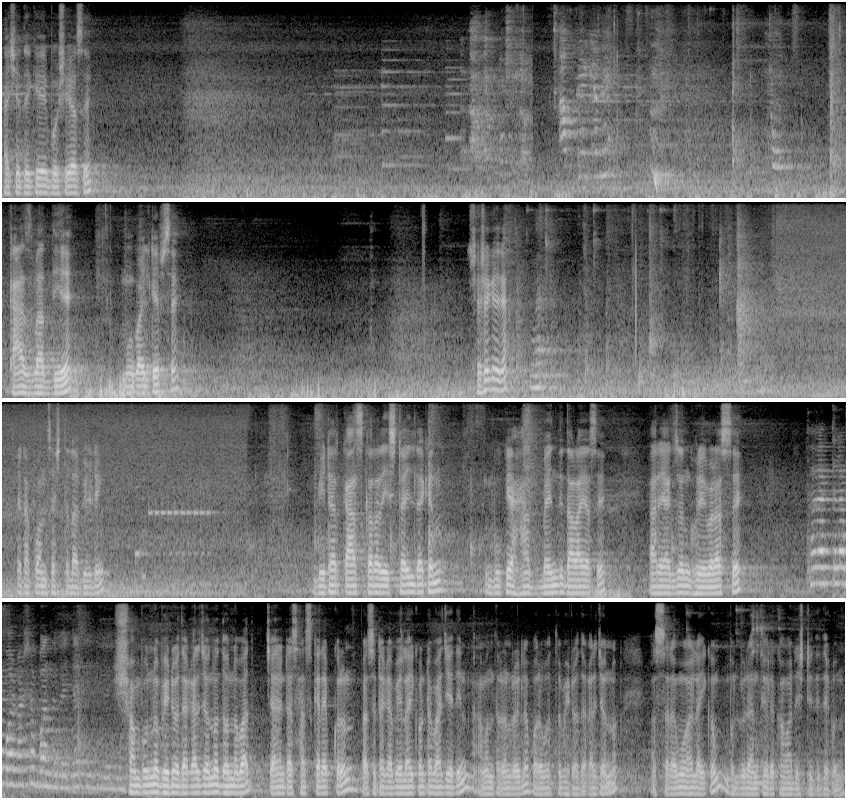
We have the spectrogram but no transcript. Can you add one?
আইসে দেখে বসে আছে। কাজ বাদ দিয়ে মোবাইল টেপছে শেষে গেছে রে এটা পঞ্চাশ তলা বিল্ডিং বেটার কাজ করার স্টাইল দেখেন। বুকে হাত বেঁধে দাঁড়ায় আছে। আর একজন ঘুরে বেড়াচ্ছে। সম্পূর্ণ ভিডিও দেখার জন্য ধন্যবাদ। চ্যানেলটা সাবস্ক্রাইব করুন, পাশে টাকা বেল আইকনটা বাজিয়ে দিন। আমন্ত্রণ রইল পরবর্তী ভিডিও দেখার জন্য। আসসালামু আলাইকুম ভুলবিরান্তি হলে ক্ষমা দৃষ্টিতে দেখুন।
